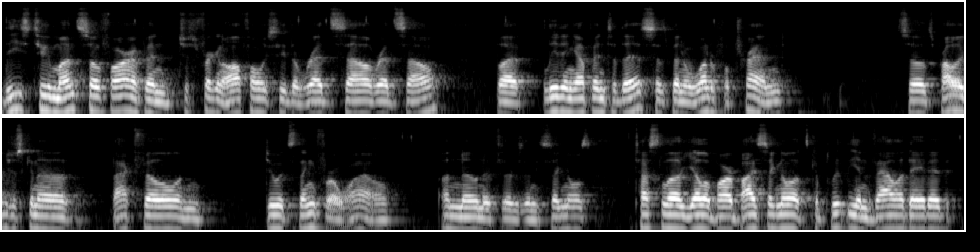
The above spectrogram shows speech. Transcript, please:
These two months so far have been just friggin' awful. You see the red cell, red cell. But leading up into this has been a wonderful trend. So it's probably just going to backfill and do its thing for a while. Unknown if there's any signals. Tesla yellow bar buy signal. It's completely invalidated.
